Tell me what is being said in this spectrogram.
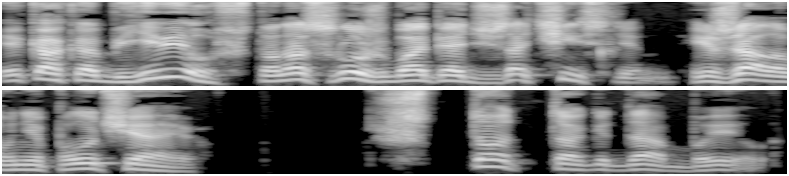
и как объявил, что на службу опять зачислен и жалование получаю. Что тогда было?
